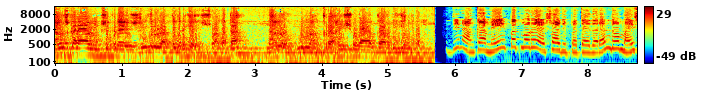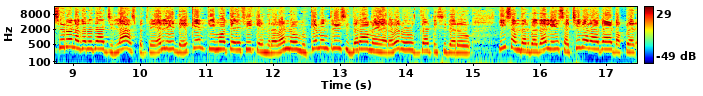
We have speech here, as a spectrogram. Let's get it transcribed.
ನಮಸ್ಕಾರ ವೀಕ್ಷಕರೇ, ಶ್ರೀಗಿರಿ ವಾರ್ತೆಗರಿಗೆ ಸ್ವಾಗತ. ನಾನು ನಿಮ್ಮ ಗ್ರಹೇಶ್ವರ ಗಾರ್ಡಿಗೇಂದ್ರ. ದಿನಾಂಕ ಮೇ ಇಪ್ಪತ್ತ್ಮೂರು ಎರಡ್ ಸಾವಿರದ ಇಪ್ಪತ್ತೈದರಂದು ಮೈಸೂರು ನಗರದ ಜಿಲ್ಲಾ ಆಸ್ಪತ್ರೆಯಲ್ಲಿ ಡೇ ಕೇರ್ ಕೀಮೋಥೆರಪಿ ಕೇಂದ್ರವನ್ನು ಮುಖ್ಯಮಂತ್ರಿ ಸಿದ್ದರಾಮಯ್ಯರವರು ಉದ್ಘಾಟಿಸಿದರು. ಈ ಸಂದರ್ಭದಲ್ಲಿ ಸಚಿವರಾದ doctor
